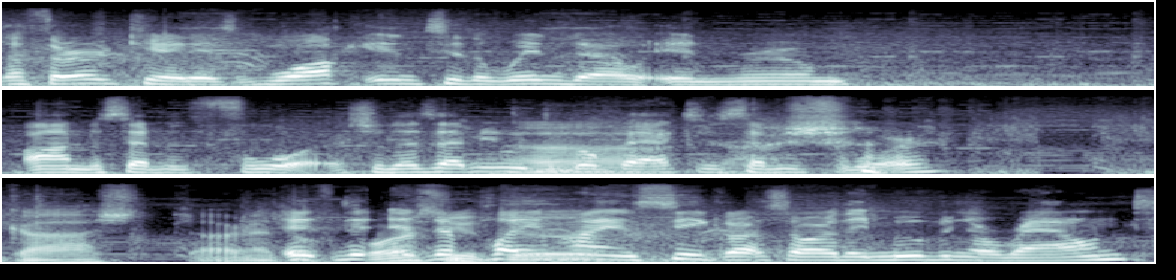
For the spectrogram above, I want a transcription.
the third kid is walk into the window in room on the seventh floor. So does that mean we have to go Ah, back to the seventh floor? Gosh darn it! It, of course they're playing do, hide and seek. uh, So are they moving around?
